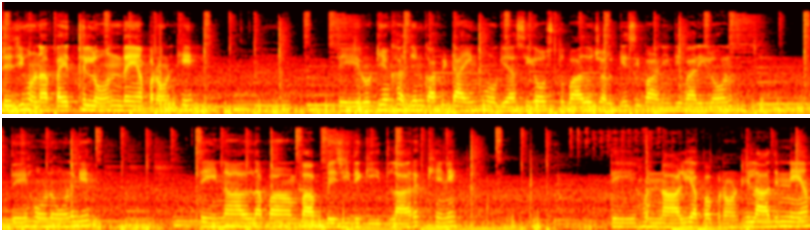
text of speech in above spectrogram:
ਤੇ ਜੀ ਹੁਣ ਆਪਾਂ ਇੱਥੇ ਲਾਉਂਦੇ ਆ ਪਰੌਂਠੇ। ਤੇ ਰੋਟੀਆਂ ਖਾਧੀਆਂ ਨੂੰ ਕਾਫੀ ਟਾਈਮ ਹੋ ਗਿਆ ਸੀਗਾ, ਉਸ ਤੋਂ ਬਾਅਦ ਉਹ ਚਲ ਗਏ ਸੀ ਪਾਣੀ ਦੀ ਵਾਰੀ ਲਾਉਣ। ਤੇ ਹੁਣ ਆਉਣਗੇ। ਤੇ ਨਾਲ ਆਪਾਂ ਬਾਬੇ ਜੀ ਦੇ ਗੀਤ ਲਾ ਰੱਖੇ ਨੇ। ਤੇ ਹੁਣ ਨਾਲ ਹੀ ਆਪਾਂ ਪਰੌਂਠੇ ਲਾ ਦਿੰਨੇ ਆ।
